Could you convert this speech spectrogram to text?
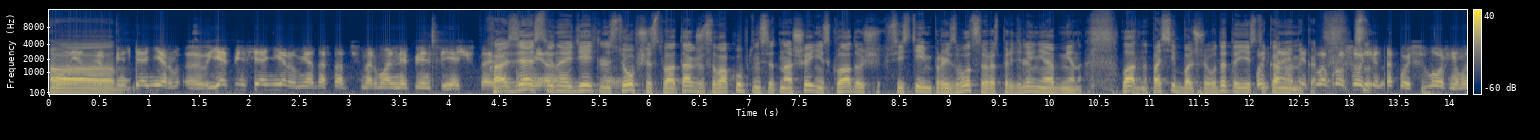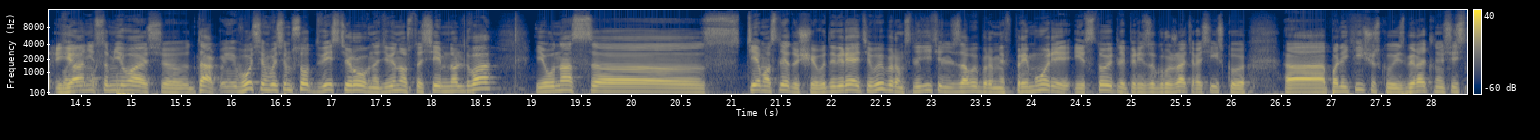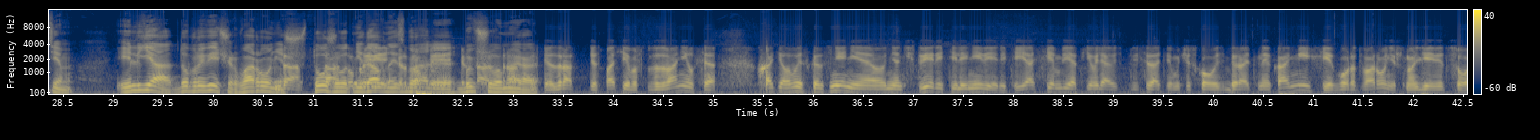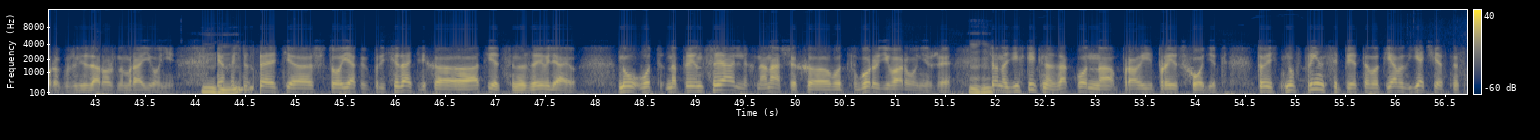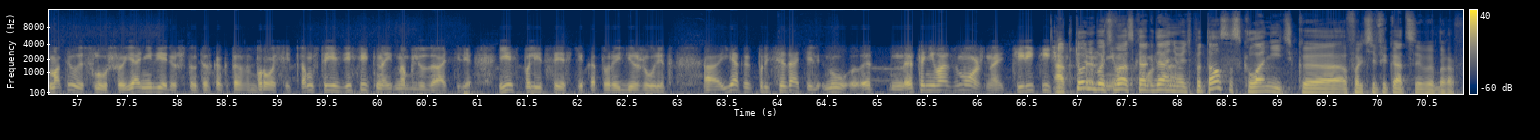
Ну, я, А, пенсионер, э, я пенсионер, у меня достаточно нормальная пенсия, я считаю. Хозяйственная что деятельность общества, а также совокупность отношений, складывающих в системе производства, распределения и обмена. Ладно, спасибо большое. Вот это и есть Вы экономика. знаете, этот вопрос С- очень такой сложный. Я не сомневаюсь. Э, Так, и 8 800 200 ровно 9702. И у нас э, тема следующая. Вы доверяете выборам? Следите ли за выборами в Приморье? И стоит ли перезагружать российскую э, политическую избирательную систему? Илья, добрый вечер, Воронеж. Да. Тоже Да, вот недавно вечер, избрали вечер. бывшего Да, мэра. Здравствуйте, здравствуйте, спасибо, что дозвонился. Хотел высказать мнение, значит, верите или не верите. Я 7 лет являюсь председателем участковой избирательной комиссии, город Воронеж, 0940 в железнодорожном районе. Я Мгм. хочу сказать, э, что я как председатель э, ответственно заявляю. Ну, вот на провинциальных, на наших, э, вот в городе Воронеже, Мгм. все оно действительно законно про- происходит. То есть, ну, в принципе, это вот, я, я честно смотрю и слушаю, я не верю, что это как-то сбросить, потому что есть действительно наблюдатели, есть полицейские, которые дежурят. А Я как председатель, ну, это, это невозможно, теоретически А кто-нибудь вас когда-нибудь пытался склонить к э, фальсификации выборов?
